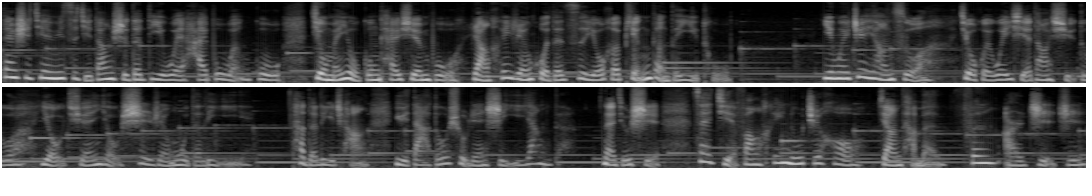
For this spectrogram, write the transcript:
但是鉴于自己当时的地位还不稳固，就没有公开宣布让黑人获得自由和平等的意图，因为这样做就会威胁到许多有权有势人物的利益。他的立场与大多数人是一样的，那就是在解放黑奴之后，将他们分而治之。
